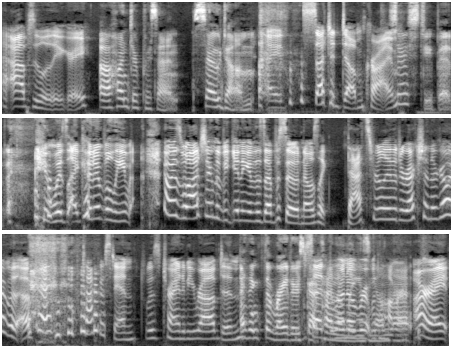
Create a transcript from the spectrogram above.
absolutely agree. A hundred percent. So dumb. I such a dumb crime. so stupid. it was I couldn't believe I was watching the beginning of this episode and I was like, that's really the direction they're going with. Okay. Taco stand was trying to be robbed and I think the writers got kind of run over it with a on Hummer. that. All right.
